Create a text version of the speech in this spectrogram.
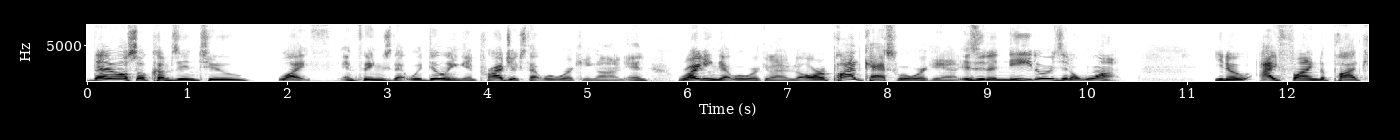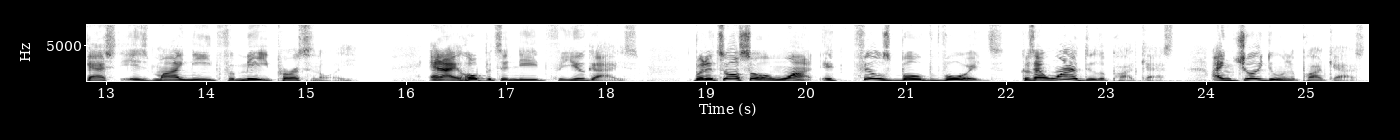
that also comes into life and things that we're doing and projects that we're working on and writing that we're working on or a podcast we're working on. Is it a need or is it a want? You know, I find the podcast is my need for me personally. And I hope it's a need for you guys. But it's also a want. It fills both voids because I want to do the podcast. I enjoy doing the podcast.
